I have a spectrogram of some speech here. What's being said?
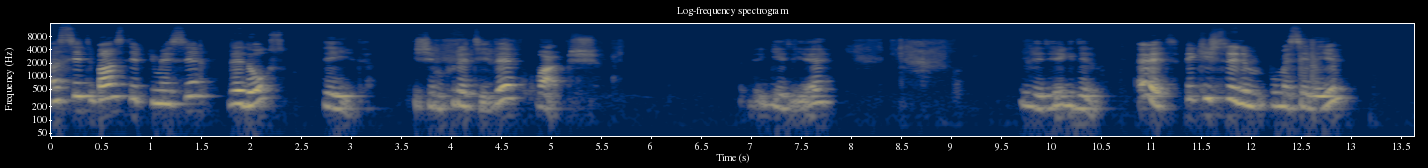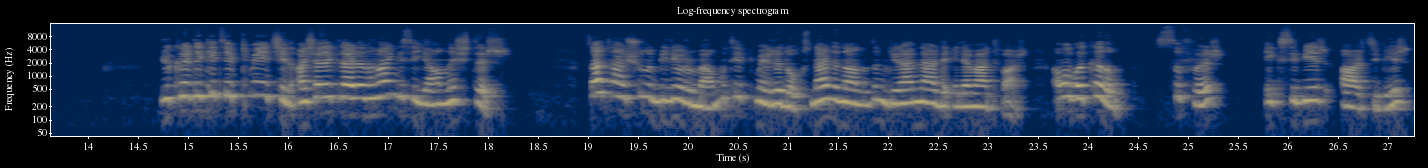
Asit baz tepkimesi redoks değildi. İşin pratiği de varmış. Böyle geriye, ileriye gidelim. Evet, pekiştirelim bu meseleyi. Yukarıdaki tepkime için aşağıdakilerden hangisi yanlıştır? Zaten şunu biliyorum ben. Bu tepkime redoks. Nereden anladım? Girenlerde element var. Ama bakalım. 0, eksi 1 artı 1.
